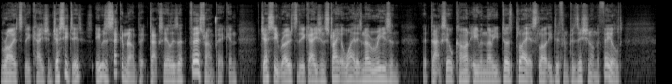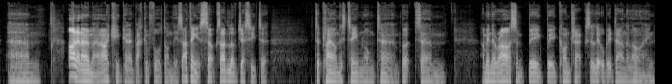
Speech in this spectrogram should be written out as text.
rise to the occasion? Jessie did. He was a second round pick. Dax Hill is a first round pick, and Jessie rose to the occasion straight away. There's no reason that Dax Hill can't, even though he does play a slightly different position on the field. Um, I don't know, man. I keep going back and forth on this. I think it sucks. I'd love Jessie to to play on this team long term, but um, I mean there are some big, big contracts a little bit down the line.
